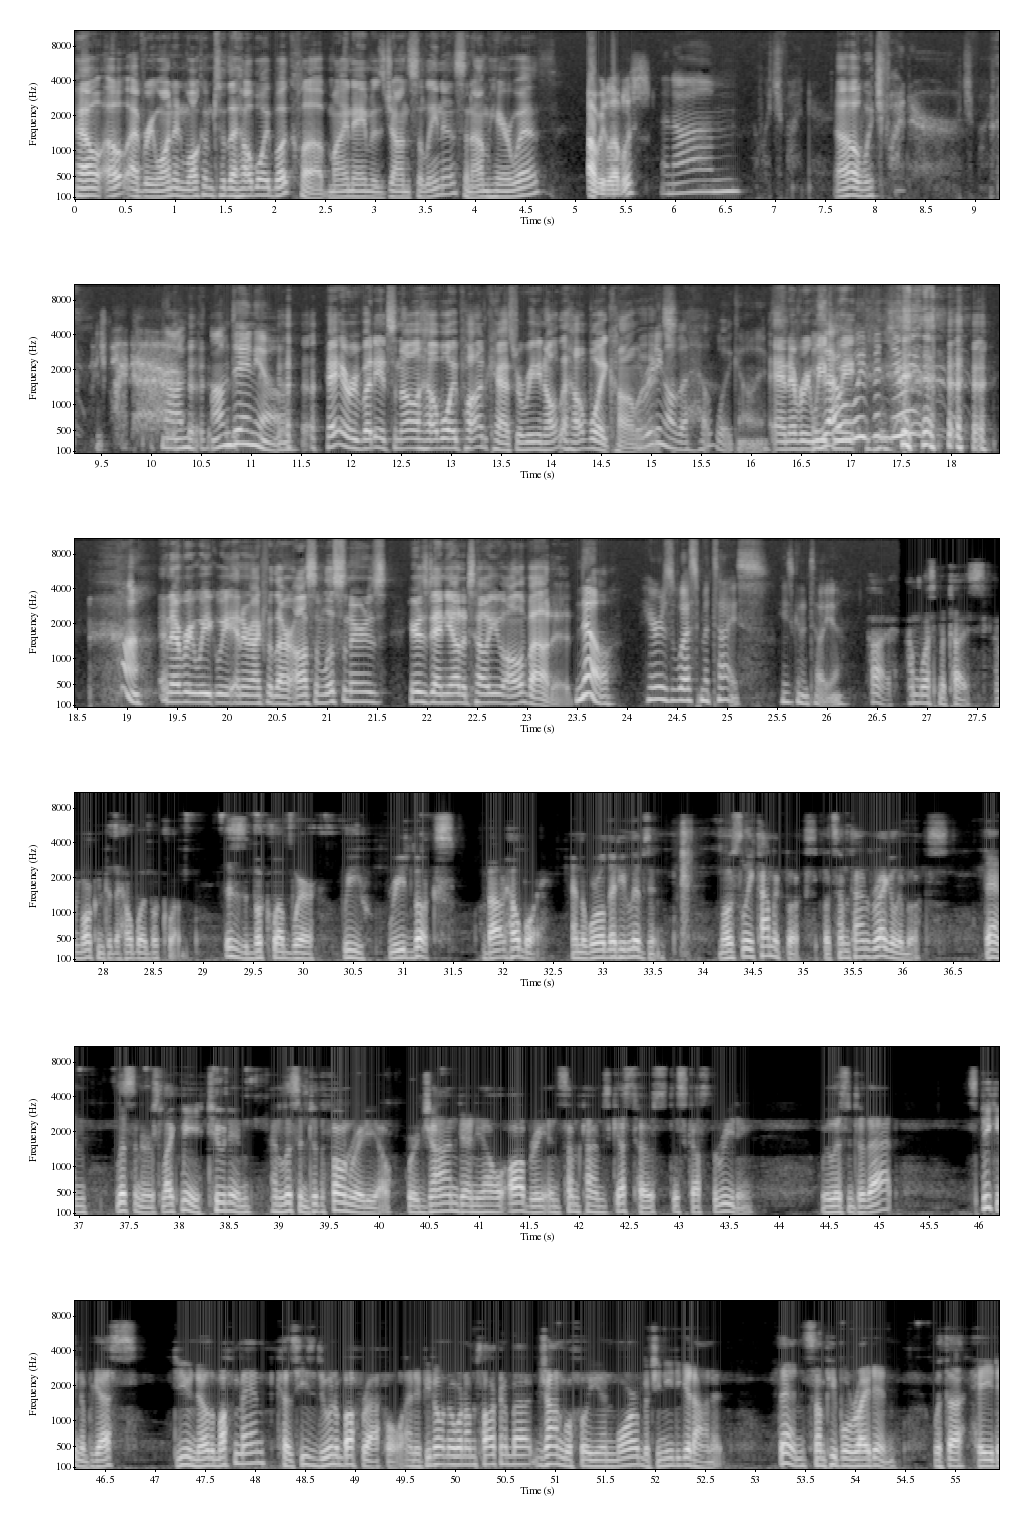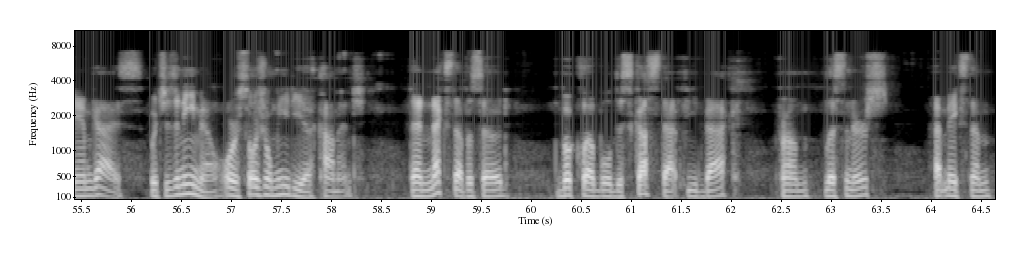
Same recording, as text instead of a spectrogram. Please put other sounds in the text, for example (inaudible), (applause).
Hello, everyone, and welcome to the Hellboy Book Club. My name is John Salinas, and I'm here with. Aubrey Lovelace. And I'm a Witchfinder. Oh, Witchfinder. No, I'm, I'm Danielle. (laughs) Hey, everybody, it's an all Hellboy podcast. We're reading all the Hellboy comics. We're reading all the Hellboy comics. And every Is week that we. what we've been doing? (laughs) huh. and every week we interact with our awesome listeners. Here's Danielle to tell you all about it. No. Here's Wes Matthijs. He's going to tell you. Hi, I'm Wes Matthijs, and welcome to the Hellboy Book Club. This is a book club where we read books about Hellboy and the world that he lives in. Mostly comic books, but sometimes regular books. Then, listeners like me tune in and listen to the phone radio, where John, Danielle, Aubrey, and sometimes guest hosts discuss the reading. We listen to that. Speaking of guests, do you know the Muffin Man? Because he's doing a buff raffle, and if you don't know what I'm talking about, John will fill you in more, but you need to get on it. Then, some people write in with a Hey Damn Guys, which is an email or social media comment. Then, next episode, the book club will discuss that feedback from listeners. That makes them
